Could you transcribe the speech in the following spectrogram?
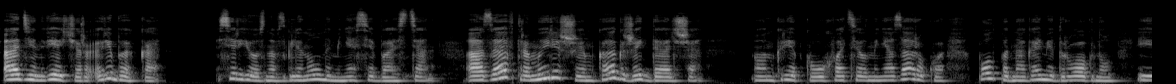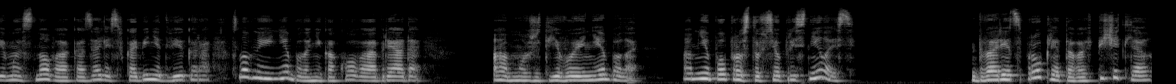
Один вечер, Ребекка. Серьезно взглянул на меня Себастьян. «А завтра мы решим, как жить дальше». Он крепко ухватил меня за руку, пол под ногами дрогнул, и мы снова оказались в кабине двигара, словно и не было никакого обряда. А может, его и не было? А мне попросту все приснилось? Дворец проклятого впечатлял.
